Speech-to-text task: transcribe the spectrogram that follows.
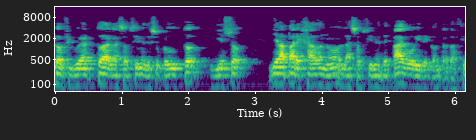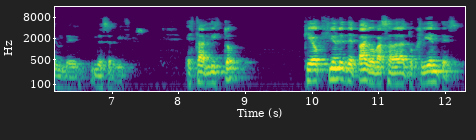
configurar todas las opciones de su producto y eso lleva aparejado ¿no? las opciones de pago y de contratación de, servicios. ¿Estás listo? ¿Qué opciones de pago vas a dar a tus clientes?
